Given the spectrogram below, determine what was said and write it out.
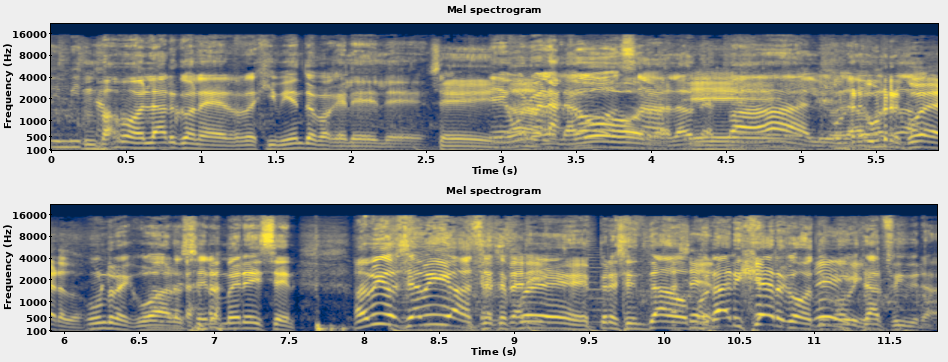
invitarme. Vamos a hablar con el regimiento para que le, le Sí. Devuelva la, las la cosas. gorra, la otra Eh, espada, algo, un la re- un verdad. recuerdo. Un recuerdo, se lo merecen. Amigos y amigas, este fue presentado por Ari Gergo de Sí. Movistar Fibra.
